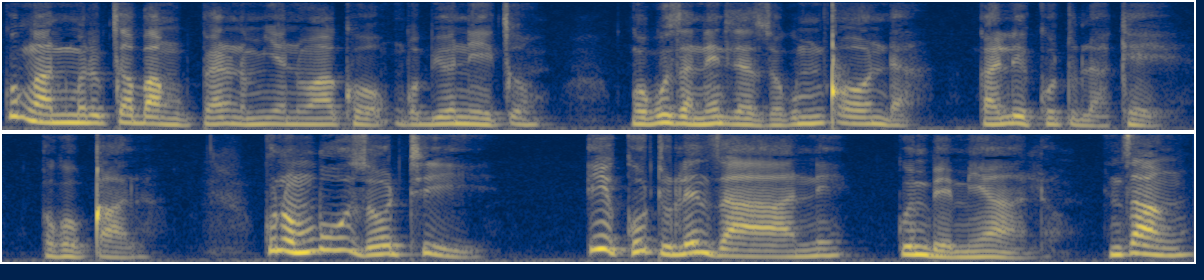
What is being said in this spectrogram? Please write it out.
kungani kumele ucabange ukubhekana nomyeni wakho ngobuyonico ngokuza nendlela zokumqonda ngaligudu lakhe okokuqala. Kunombuzo othi igudu lenzani kwimbemi yalo. Insangu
